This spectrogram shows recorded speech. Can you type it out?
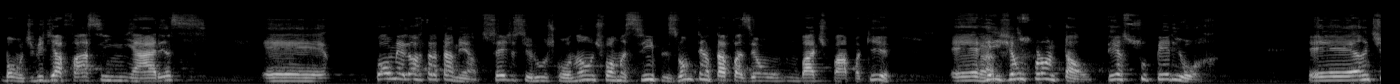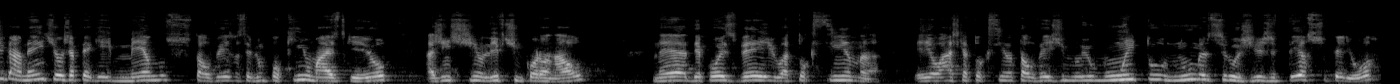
Bom, dividir a face em áreas. É, qual o melhor tratamento? Seja cirúrgico ou não, de forma simples, vamos tentar fazer um, um bate-papo aqui. É, Região frontal, terço superior. É, antigamente eu já peguei menos, talvez você viu um pouquinho mais do que eu. A gente tinha o lifting coronal, né? Depois veio a toxina. Eu acho que a toxina talvez diminuiu muito o número de cirurgias de terço superior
